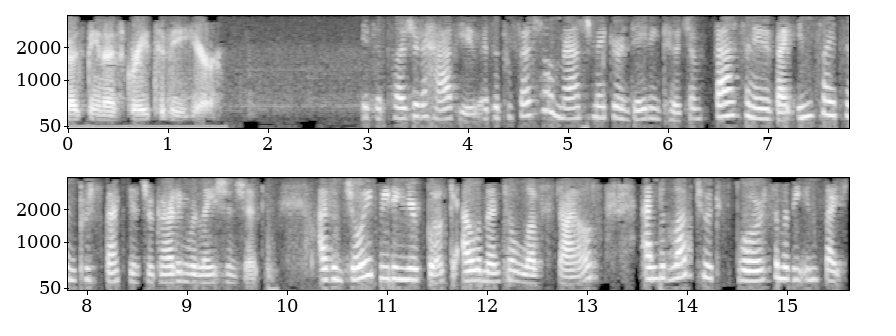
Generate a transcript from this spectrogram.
Jasbina. It's great to be here. It's a pleasure to have you. As a professional matchmaker and dating coach, I'm fascinated by insights and perspectives regarding relationships. I've enjoyed reading your book, Elemental Love Styles, and would love to explore some of the insights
